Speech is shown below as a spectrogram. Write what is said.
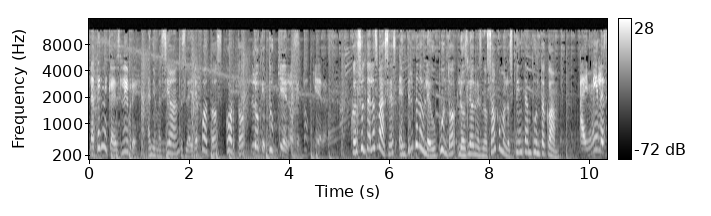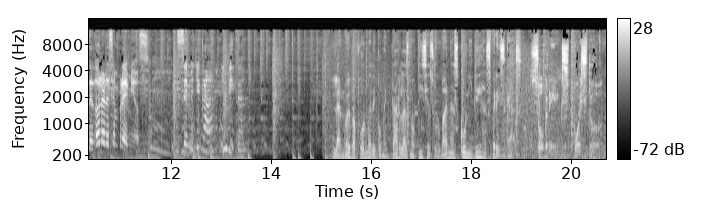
La técnica es libre. Animación, slide de fotos, corto, lo que tú quieras. Lo que tú quieras. Consulta las bases en www.losleonesnosoncomolospintan.com. Hay miles de dólares en premios. CMYK invita. La nueva forma de comentar las noticias urbanas con ideas frescas. Sobre Expuesto.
